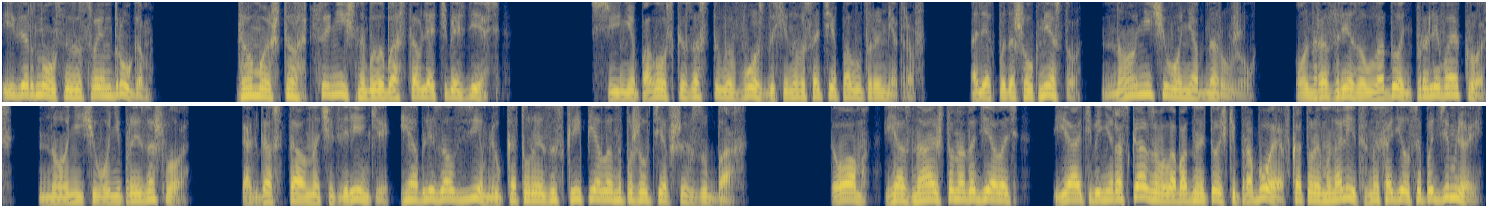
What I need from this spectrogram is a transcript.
и вернулся за своим другом. «Думаю, что цинично было бы оставлять тебя здесь». Синяя полоска застыла в воздухе на высоте полутора метров. Олег подошел к месту, но ничего не обнаружил. Он разрезал ладонь, проливая кровь, но ничего не произошло. Тогда встал на четвереньки и облизал землю, которая заскрипела на пожелтевших зубах. «Том, я знаю, что надо делать. Я тебе не рассказывал об одной точке пробоя, в которой монолит находился под землей.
